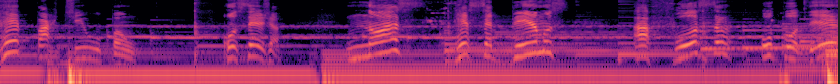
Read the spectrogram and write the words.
repartiu o pão. Ou seja, nós recebemos a força, o poder,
